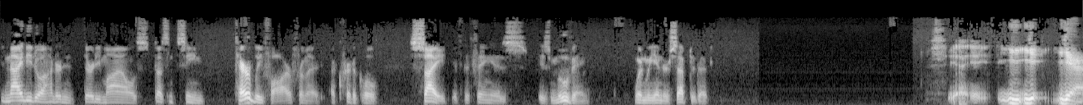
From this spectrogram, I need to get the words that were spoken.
90 to 130 miles doesn't seem terribly far from a, a critical site if the thing is is moving when we intercepted it. Yeah.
